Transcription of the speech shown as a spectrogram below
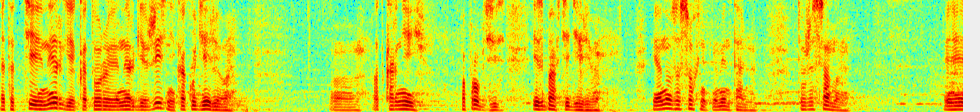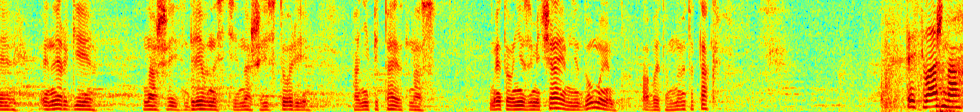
Это те энергии, которые энергия жизни, как у дерева. Э, От корней попробуйте, избавьте дерево, и оно засохнет моментально. То же самое. И энергии нашей древности, нашей истории, они питают нас. Мы этого не замечаем, не думаем об этом, но это так. То есть важно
